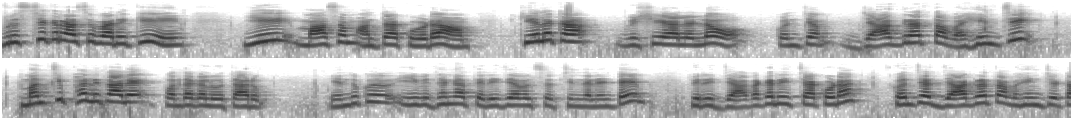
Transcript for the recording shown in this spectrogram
వృశ్చిక రాశి వారికి ఈ మాసం అంతా కూడా కీలక విషయాలలో కొంచెం జాగ్రత్త వహించి మంచి ఫలితాలే పొందగలుగుతారు. ఎందుకు ఈ విధంగా తెలియజేయవలసి వచ్చిందనంటే వీరి జాతకరీత్యా కూడా కొంచెం జాగ్రత్త వహించుట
